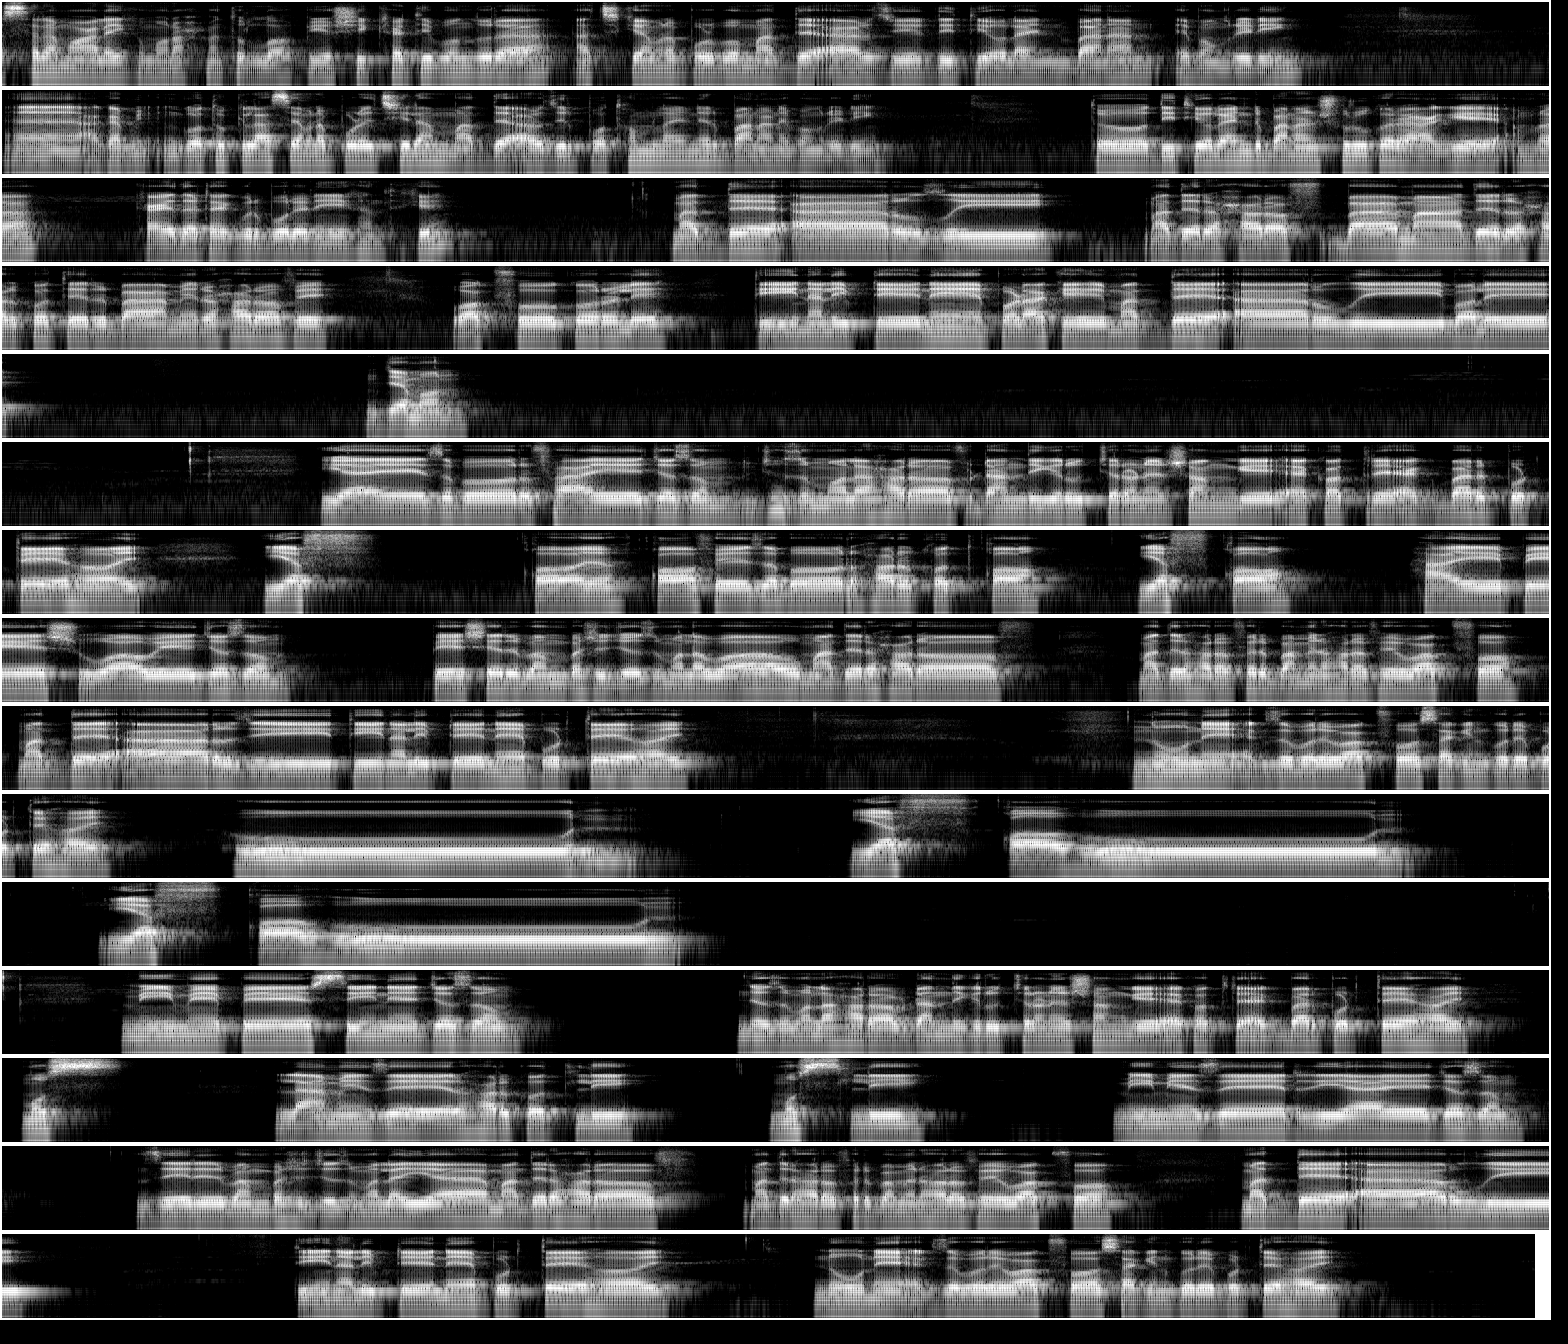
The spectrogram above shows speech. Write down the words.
আসসালামু আলাইকুম রহমতুল্লাহ প্রিয় শিক্ষার্থী বন্ধুরা, আজকে আমরা পড়ব মাদ্দে আরজির দ্বিতীয় লাইন বানান এবং রিডিং। আগামী, গত ক্লাসে আমরা পড়েছিলাম মাদ্দে আরজির প্রথম লাইনের বানান এবং রিডিং। তো দ্বিতীয় লাইনের বানান শুরু করার আগে আমরা কায়দাটা একবার বলে নিই এখান থেকে। মাদ্দে আরজি, মাদের হরফ বা মাদের হরকতের বা মের হরফে ওয়াকফ করলে তিন আলিপ টেনে পড়াকে মাদ্দে আরজি বলে। যেমন, ইয়ায়ে জবর ফায়ে জজম জজমলা হরফ ডান দিকের উচ্চারণের সঙ্গে একত্রে একবার পড়তে হয়। ইয়ফ কফে জবর হরকত ক। ইয়ফ, ক, হায়ে পেশ, ওয়াওয়ে জজম। পেশের বাম পাশে জজমালা ওয়াও, মাদের হরফ। মাদের হরফের বামের হরফে ওয়াকফ। মাদ্দে আর জি তিন আলিপ টেনে পড়তে হয়। নুনে এক জবরে ওয়াকফ, সাকিন করে পড়তে হয়। হুন ইয়ফ কহুন ইয়ফ কহুন মিমে পেশ, সিনে জজম। জজমালা হরফ ডান দিকের উচ্চারণের সঙ্গে একত্রে একবার পড়তে হয়, মুস লামেজের হরকতলি মুসলি মিমেজের রিয়ায়ে জজম। জেরের বাম পাশে ইয়া মাদের হরফ, মাদের হরফের বামের হরফে ওয়াকফ, মাদ্দে আরলি তিন আলিপ টেনে পড়তে হয়, নুনে এক জবরে ওয়াকফ, সাকিন করে পড়তে হয়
